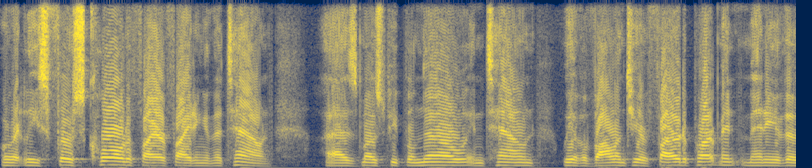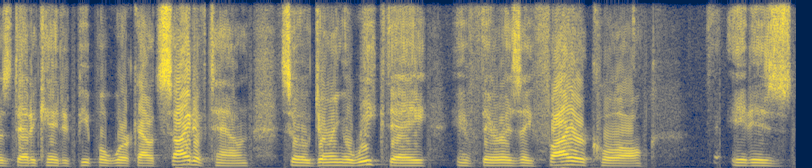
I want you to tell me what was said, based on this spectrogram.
or at least first call to firefighting in the town. As most people know, in town, we have a volunteer fire department. Many of those dedicated people work outside of town. So during a weekday, if there is a fire call, it is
